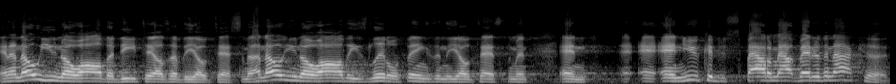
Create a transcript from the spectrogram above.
And I know you know all the details of the Old Testament. I know you know all these little things in the Old Testament, and, and you could spout them out better than I could.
